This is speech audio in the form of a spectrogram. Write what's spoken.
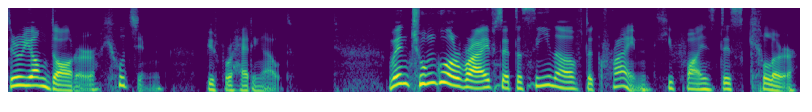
their young daughter, Hyojin, before heading out. When Jonggu arrives at the scene of the crime, he finds this killer,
